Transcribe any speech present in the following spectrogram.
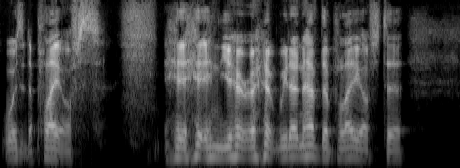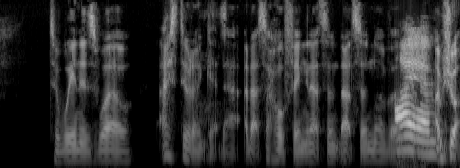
what was it, the playoffs in Europe. We don't have the playoffs to to win as well. I still don't get that. That's a whole thing. That's a, that's another. I am. I'm sure.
